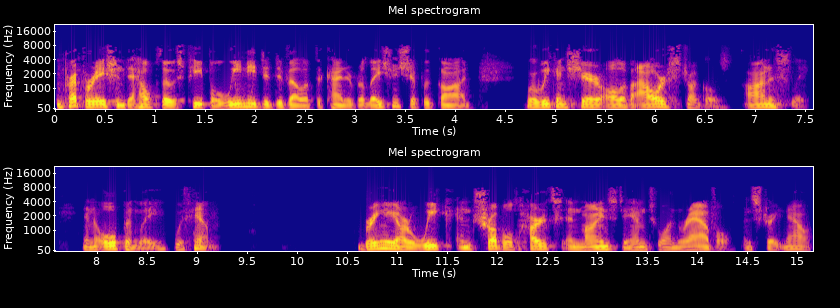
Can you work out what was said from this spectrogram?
In preparation to help those people, we need to develop the kind of relationship with God where we can share all of our struggles honestly and openly with him, bringing our weak and troubled hearts and minds to him to unravel and straighten out.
